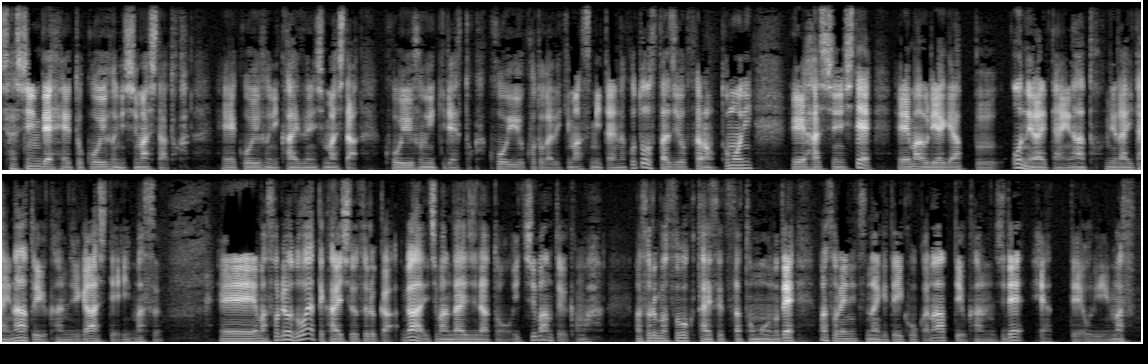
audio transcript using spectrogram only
写真で、えっ、ー、と、こういう風にしましたとか、えー、こういう風に改善しました。こういう雰囲気ですとか、こういうことができますみたいなことをスタジオサロンともに、えー、発信して、えー、まあ、売り上げアップを狙いたいなと、狙いたいなという感じがしています。えー、まあ、それをどうやって回収するかが一番大事だと、一番というか、まあ、まあ、それもすごく大切だと思うので、まあ、それにつなげていこうかなっていう感じでやっております。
